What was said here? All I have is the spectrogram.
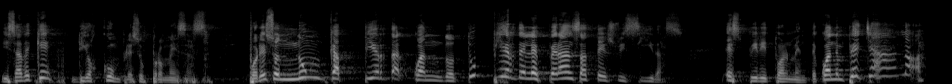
¿Y sabe qué? Dios cumple sus promesas. Por eso nunca pierda, cuando tú pierdes la esperanza, te suicidas espiritualmente. Cuando empieza, no.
